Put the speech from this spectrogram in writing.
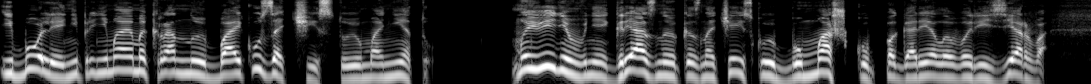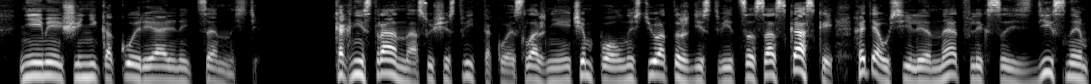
и более не принимаем экранную байку за чистую монету. Мы видим в ней грязную казначейскую бумажку погорелого резерва, не имеющую никакой реальной ценности. Как ни странно, осуществить такое сложнее, чем полностью отождествиться со сказкой, хотя усилия Netflix с Диснеем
